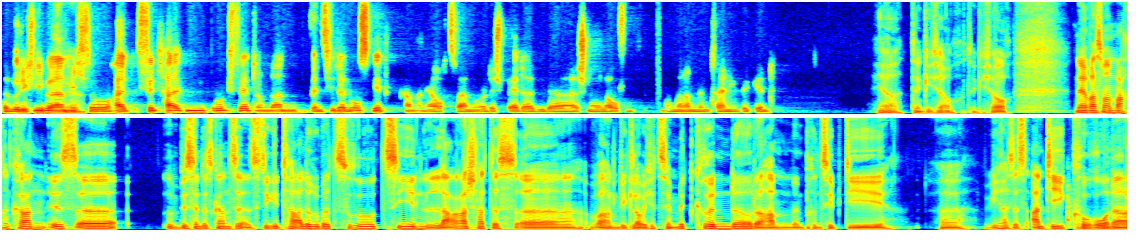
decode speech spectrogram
Da würde ich lieber ja. mich so halt fit halten, grundfett und dann, wenn es wieder losgeht, kann man ja auch zwei Monate später wieder schnell laufen, wenn man dann mit dem Training beginnt. Ja, denke ich auch, denke ich auch. Naja, was man machen kann, ist äh, so ein bisschen das Ganze ins Digitale rüberzuziehen. Larasch hat das, äh, waren die, glaube ich, jetzt der Mitgründer oder haben im Prinzip die, äh, wie heißt es, Anti-Corona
